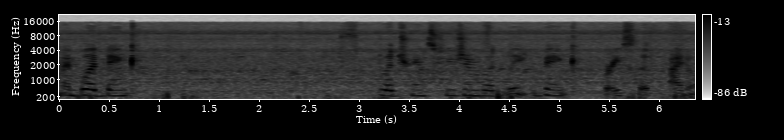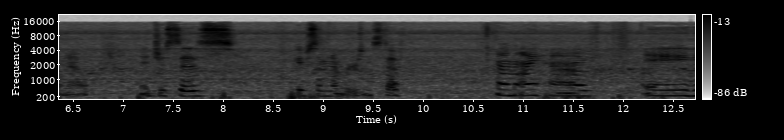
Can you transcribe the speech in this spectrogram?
my blood bank, blood transfusion, blood bank bracelet. I don't know. It just says, give some numbers and stuff. Um, I have a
